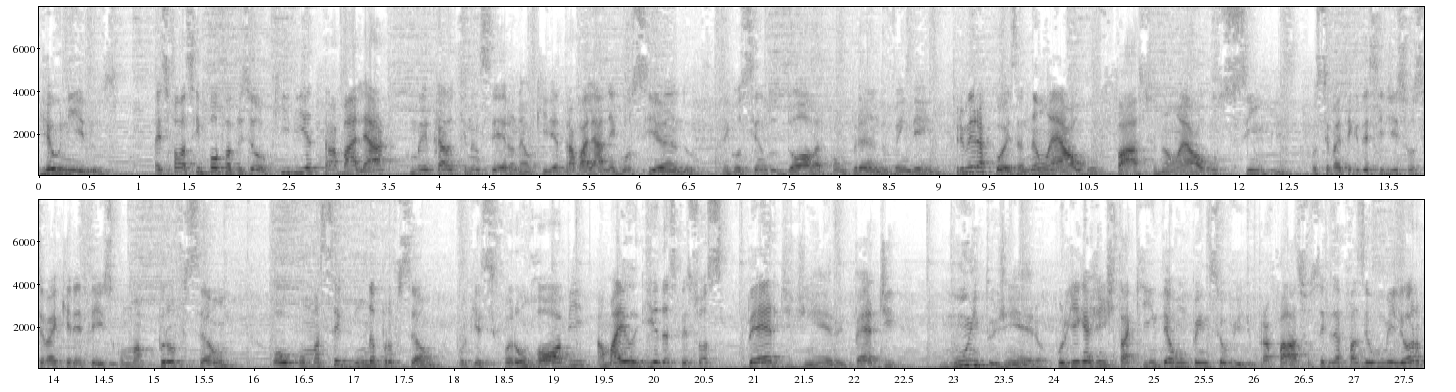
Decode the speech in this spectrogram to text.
reunidos. Aí você fala assim, pô Fabrício, eu queria trabalhar com o mercado financeiro, né? Eu queria trabalhar negociando, negociando dólar, comprando, vendendo. Primeira coisa, não é algo fácil, não é algo simples. Você vai ter que decidir se você vai querer ter isso como uma profissão ou como uma segunda profissão. Porque se for um hobby, a maioria das pessoas perde dinheiro e perde muito dinheiro. Por que, que a gente está aqui interrompendo seu vídeo? Para falar, se você quiser fazer o melhor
